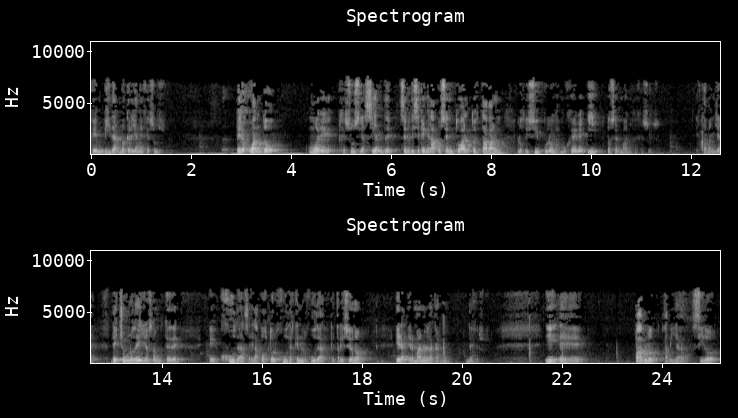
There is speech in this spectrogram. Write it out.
que en vida no creían en Jesús. Pero cuando muere Jesús y asciende, se nos dice que en el aposento alto estaban los discípulos, las mujeres y los hermanos de Jesús. Estaban ya. De hecho, uno de ellos, saben ustedes, eh, Judas, el apóstol Judas, que no el Judas que traicionó, era hermano en la carne de Jesús. Y eh, Pablo había sido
